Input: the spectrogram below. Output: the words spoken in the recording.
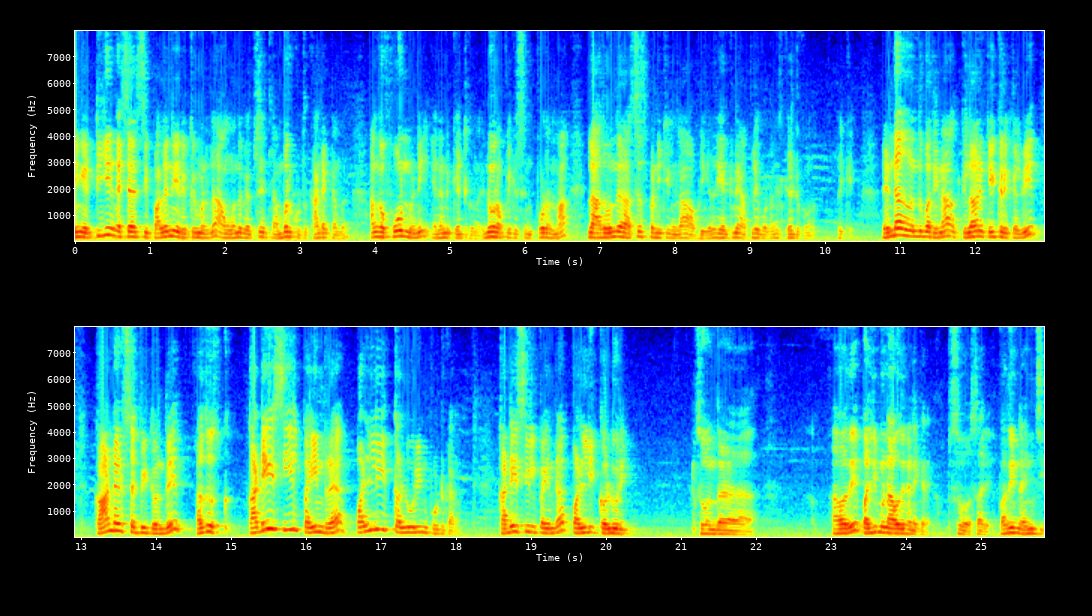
நீங்கள் டிஎன்ஹெச்ஆர்சி பழனி ரெக்ரூட்மெண்ட்டில் அவங்க வந்து வெப்சைட் நம்பர் கொடுத்து காண்டாக்ட் நம்பர் அங்கே ஃபோன் பண்ணி என்னென்னு கேட்டுக்கோங்க. இன்னொரு அப்ளிகேஷன் போடணுமா? இல்லை அதை வந்து அசஸ் பண்ணிக்கிங்களா அப்படிங்கிறது ஏற்கனவே அப்ளை பண்ணாங்க கேட்டுக்கோங்க. ஓகே ரெண்டாவது வந்து பார்த்தீங்கன்னா எல்லோரும் கேட்குற கேள்வி கான்டாக்ட் சர்டிஃபிகேட் வந்து அது கடைசியில் பயின்ற பள்ளி கல்லூரின்னு போட்டிருக்காங்க. கடைசியில் பயின்ற பள்ளி கல்லூரி. ஸோ இந்த அதாவது பதிமூணாவதுன்னு நினைக்கிறேன். ஸோ சாரி பதினஞ்சு.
